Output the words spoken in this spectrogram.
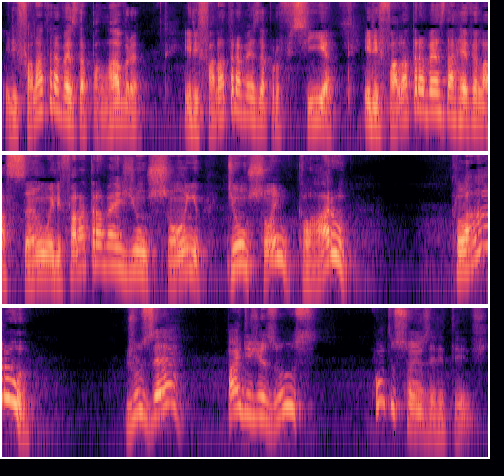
Ele fala através da palavra, ele fala através da profecia, ele fala através da revelação, ele fala através de um sonho. De um sonho? Claro! Claro! José, pai de Jesus, quantos sonhos ele teve?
